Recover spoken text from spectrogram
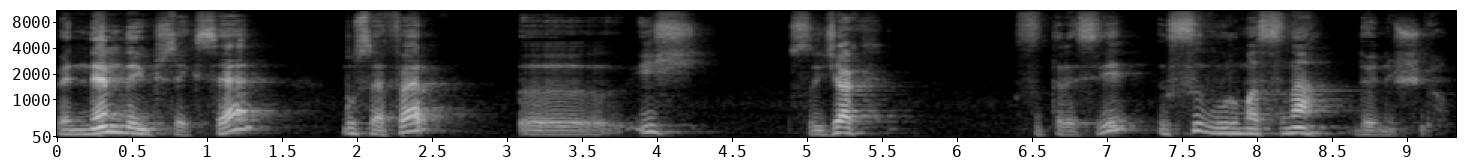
ve nem de yüksekse bu sefer e, iş sıcak stresi ısı vurmasına dönüşüyor.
